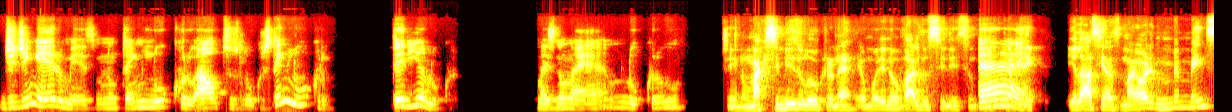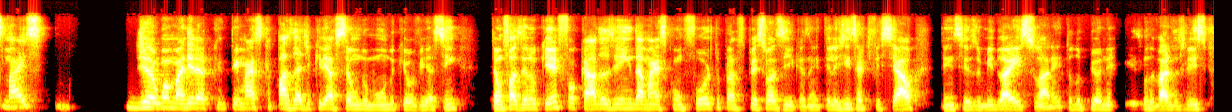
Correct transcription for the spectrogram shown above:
de dinheiro mesmo, não tem lucro, altos lucros. Tem lucro, teria lucro, mas não é um lucro. Sim, não maximiza o lucro, né? Eu morei no Vale do Silício um tempo é. também, e lá, assim, as maiores, mentes mais, de alguma maneira, que tem mais capacidade de criação do mundo que eu vi, assim, estão fazendo o quê? Focadas em dar mais conforto para as pessoas ricas. Né? Inteligência artificial tem se resumido a isso lá, né? E todo o pioneirismo do Vale dos Silícios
